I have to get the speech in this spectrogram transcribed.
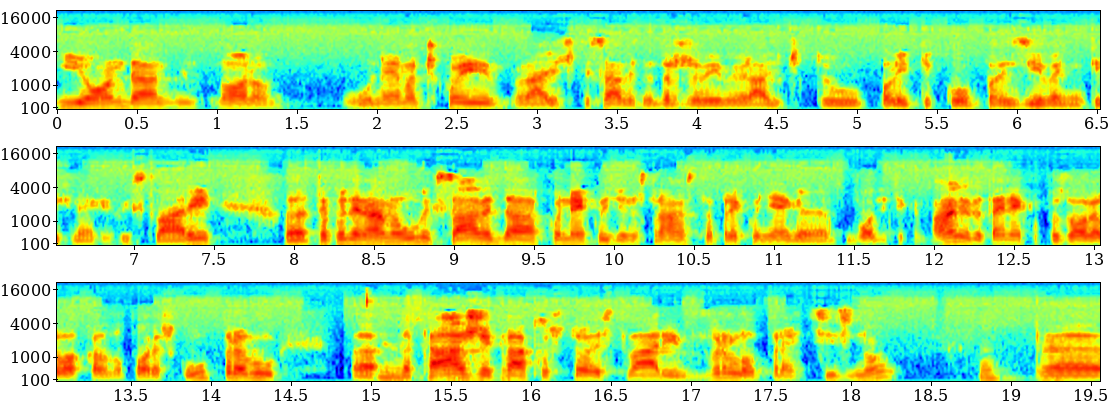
i onda, ono, u Nemačkoj različite savezne države imaju različitu politiku oporezivanja tih nekakvih stvari. E, tako da je nama uvek savet da ako neko iz inostranstva preko njega vodite kampanju, da taj neko pozove lokalnu poresku upravu, e, da kaže kako stoje stvari vrlo precizno, e,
